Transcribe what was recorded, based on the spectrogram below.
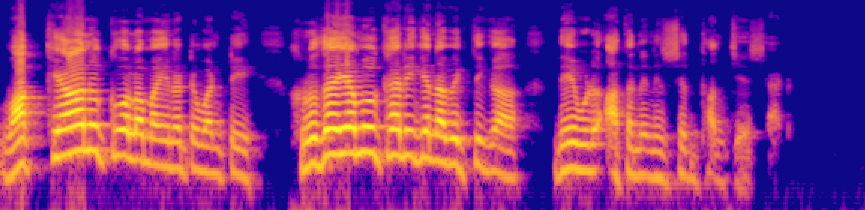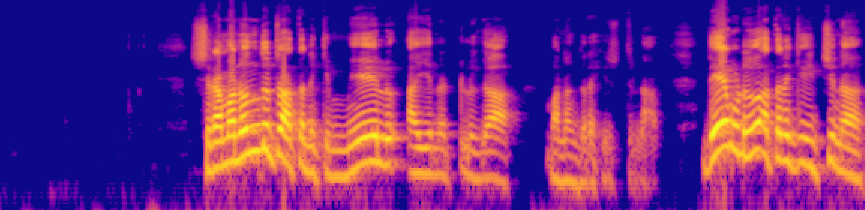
వాక్యానుకూలమైనటువంటి హృదయము కలిగిన వ్యక్తిగా దేవుడు అతనిని సిద్ధం చేశాడు. శ్రమనందుట అతనికి మేలు అయినట్లుగా మనం గ్రహిస్తున్నాం. దేవుడు అతనికి ఇచ్చిన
